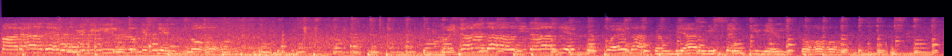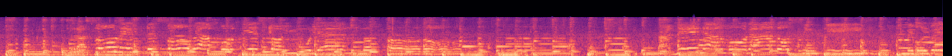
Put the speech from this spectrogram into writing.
para definir lo que siento. No hay nada ni nadie que pueda cambiar mis sentimientos. Razones de sobra, por ti estoy muriendo todo. Tan enamorado sin ti, me volvería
